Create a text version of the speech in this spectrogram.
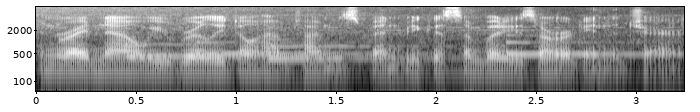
and right now we really don't have time to spend because somebody's already in the chair.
